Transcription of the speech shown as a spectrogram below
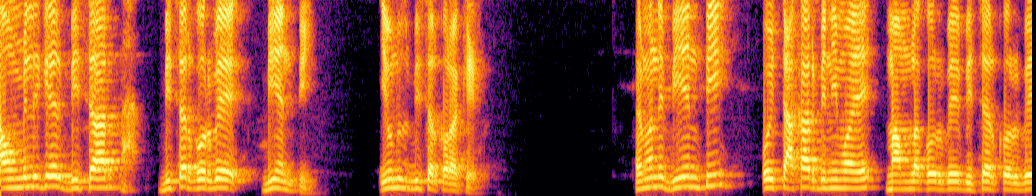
আওয়ামী লীগের বিচার বিচার করবে বিএনপি। ইউনুস বিচার করা কে? এর মানে বিএনপি ওই টাকার বিনিময়ে মামলা করবে, বিচার করবে,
